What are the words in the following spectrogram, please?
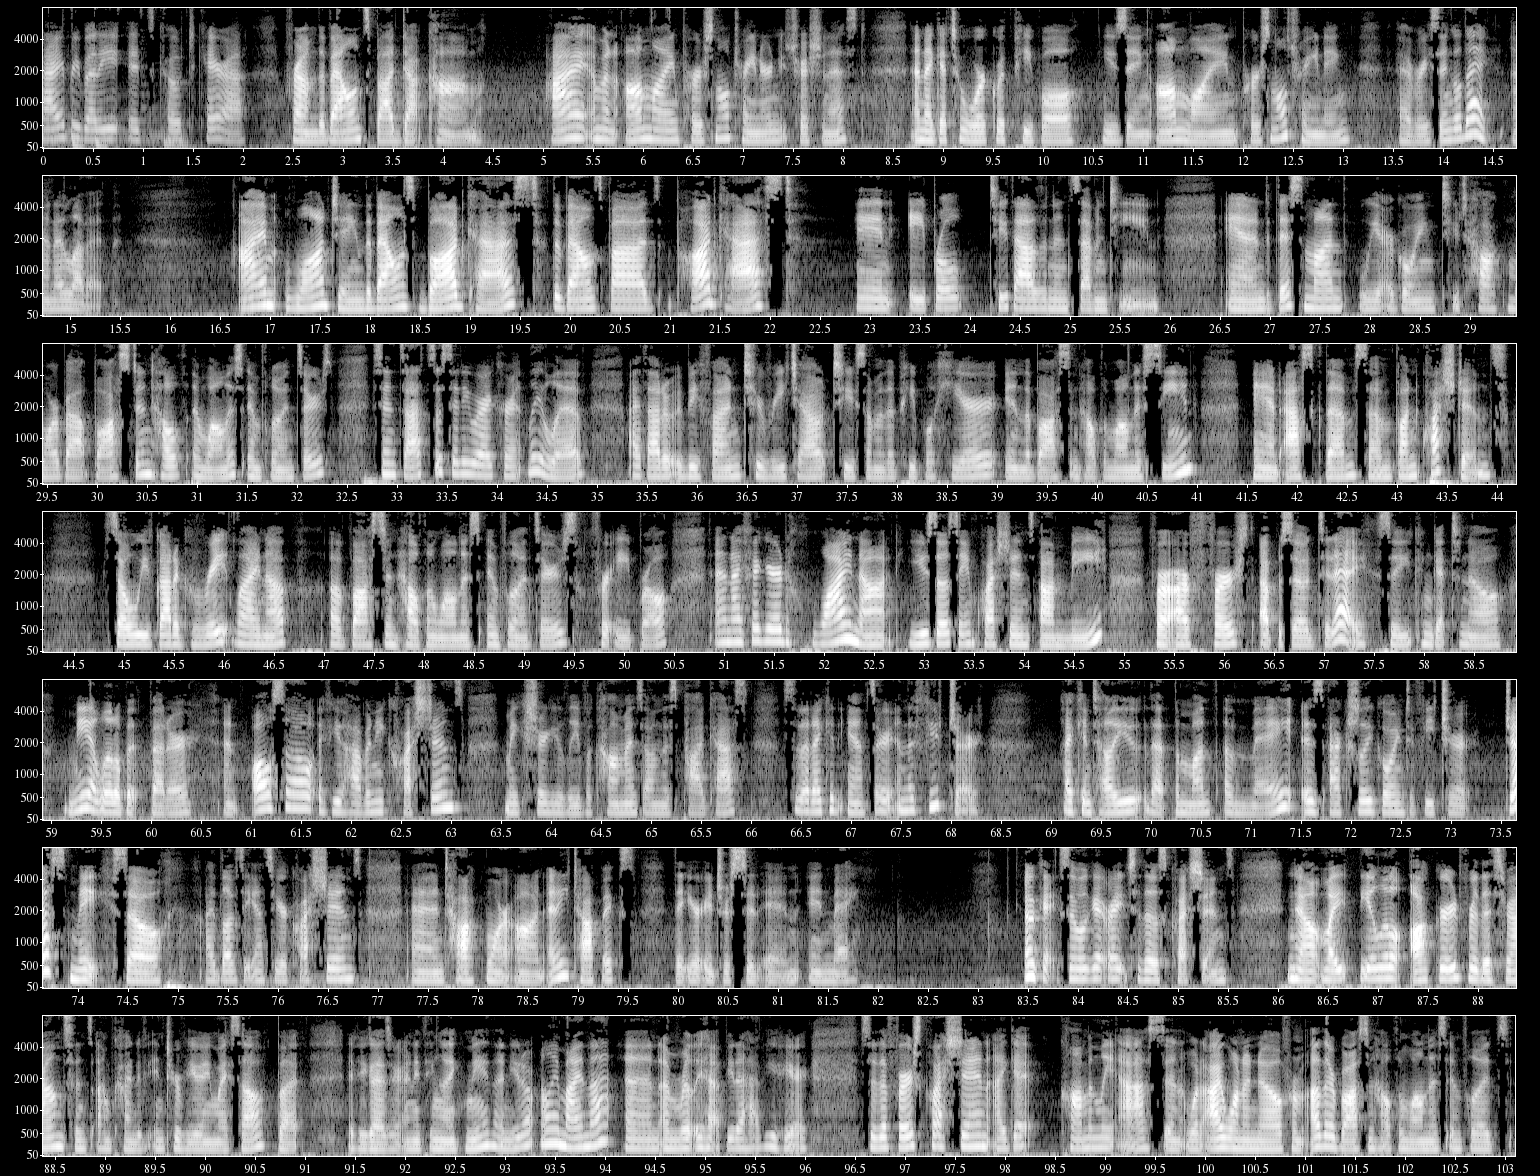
Hi, everybody. It's Coach Cara from thebalancebod.com. I am an online personal trainer, nutritionist, and I get to work with people using online personal training every single day, and I love it. I'm launching the Balance Bodcast, the Balance Bods podcast in April 2017. And this month, we are going to talk more about Boston health and wellness influencers. Since that's the city where I currently live, I thought it would be fun to reach out to some of the people here in the Boston health and wellness scene and ask them some fun questions. So, we've got a great lineup of Boston health and wellness influencers for April. And I figured, why not use those same questions on me for our first episode today so you can get to know me a little bit better. And also, if you have any questions, make sure you leave a comment on this podcast so that I can answer in the future. I can tell you that the month of May is actually going to feature just me. So I'd love to answer your questions and talk more on any topics that you're interested in in May. Okay, so we'll get right to those questions. Now, it might be a little awkward for this round since I'm kind of interviewing myself, but if you guys are anything like me, then you don't really mind that, and I'm really happy to have you here. So, the first question I get commonly asked, and what I want to know from other Boston health and wellness influence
